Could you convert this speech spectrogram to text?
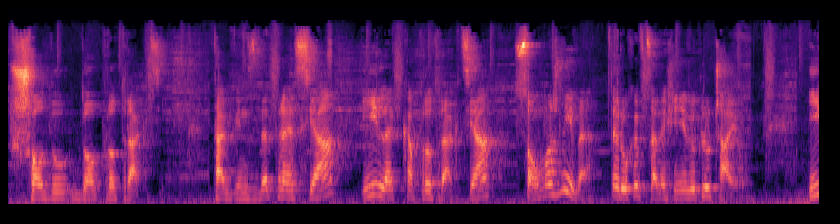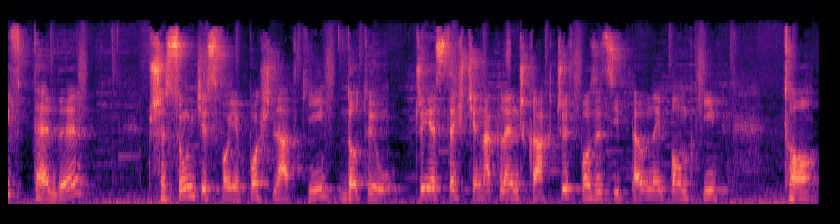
przodu, do protrakcji. Tak więc depresja i lekka protrakcja są możliwe. Te ruchy wcale się nie wykluczają. I wtedy przesuńcie swoje pośladki do tyłu. Czy jesteście na klęczkach, czy w pozycji pełnej pompki, to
